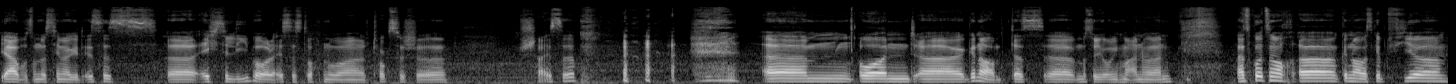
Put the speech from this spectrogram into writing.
ja, wo es um das Thema geht. Ist es äh, echte Liebe oder ist es doch nur toxische Scheiße? ähm, und äh, genau, das äh, müsst ihr euch irgendwie mal anhören. Ganz kurz noch, äh, genau, es gibt vier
